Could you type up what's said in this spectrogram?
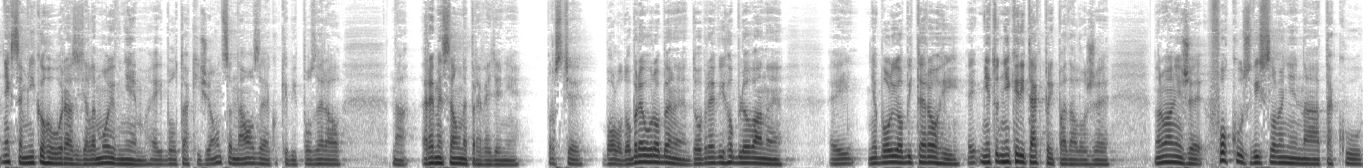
nechcem nikoho uraziť, ale môj vnem hej, bol taký, že on sa naozaj ako keby pozeral na remeselné prevedenie. Proste bolo dobre urobené, dobre vyhobľované, hej, neboli obité rohy. Hej. Mne to niekedy tak pripadalo, že normálne, že fokus vyslovene na takú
